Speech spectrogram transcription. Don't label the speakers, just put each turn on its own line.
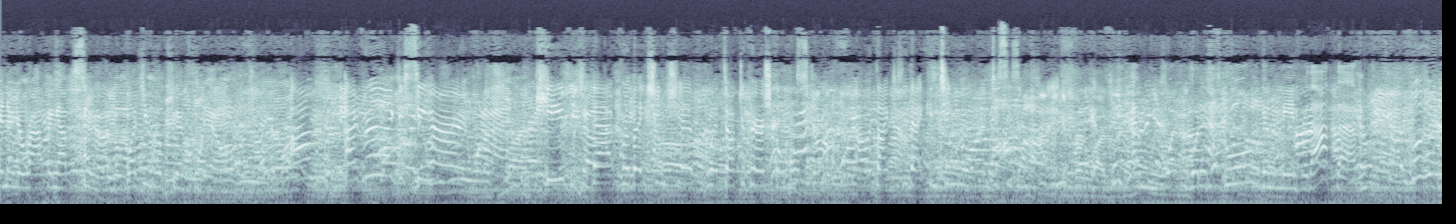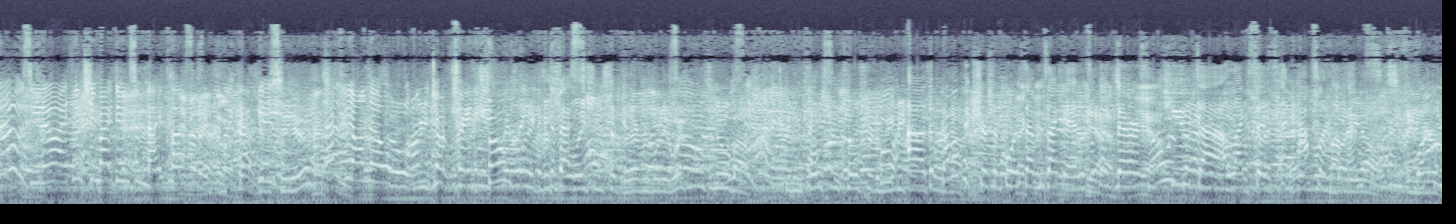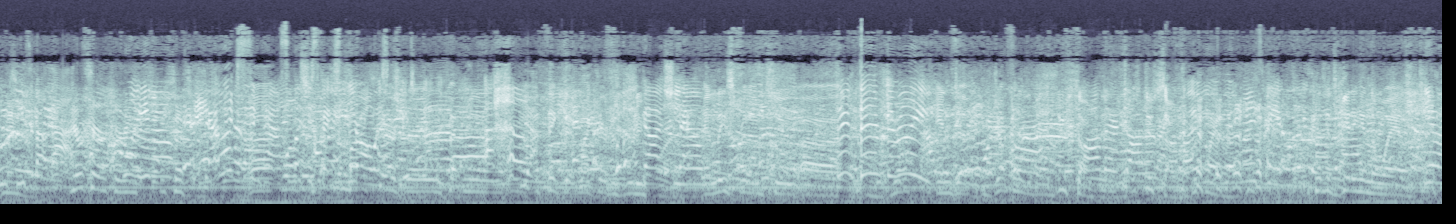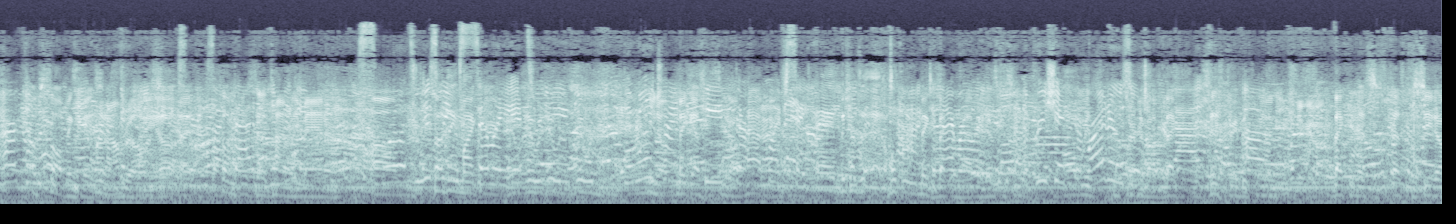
obviously I know you're wrapping up soon, but what do you hope she gets to do?
Um, I'd really like to see her keep that relationship with Dr. Parish going strong. I would like to see that continue on to season five.
And what, what is school going to mean for that then?
Well, who knows? You know, I think she might do some night classes like that. Because,
See you.
as we all know, on-the-job training is
Sounds
really
like
the best.
relationship that everybody always wants to know about. Getting closer and closer to maybe.
Uh, the promo pictures are 47 seconds. Look like there's
How is
cute uh, Alexis and Castle moments.
else in
What
your
can you
opinion?
tease about that?
Your character
Well, you know,
specific.
Alexis and Castle, let's just face it, they're always cute.
It would affect me. I think that my character's rooting
Gosh,
for
you know,
At least for them to uh,
They're, they're, they're really
into, jump into the bed, do something. Just do something.
It reminds me of
Because it's getting in the way of,
you know her
of solving cases, really. Uh, solving cases in a timely manner.
Well, it's
Um, so I think my
silly.
character,
It's
it would, it
really,
would, it would,
really
you know, make us,
keep
you know, happy.
life
because it, hopefully it makes
And I
Becky happy.
really appreciate the writers who took
about
that.
Becky's history
um,
between Becky and Esposito.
